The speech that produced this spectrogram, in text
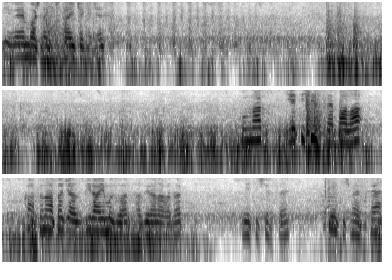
Bir de en baştaki çıtayı çekeceğiz. Bunlar yetişirse bala katını atacağız. Bir ayımız var Haziran'a kadar. Yetişirse. Yetişmezse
